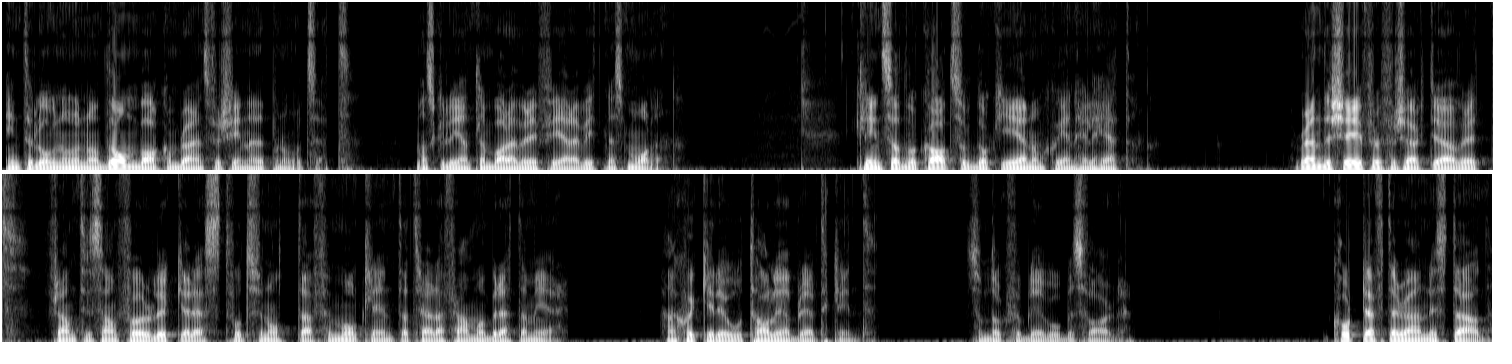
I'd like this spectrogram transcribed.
Inte låg någon av dem bakom Bryans försvinnande på något sätt. Man skulle egentligen bara verifiera vittnesmålen. Clints advokat såg dock igenom skenheligheten. Randy Schaefer försökte i övrigt, fram tills han förolyckades 2008, förmå Clint att träda fram och berätta mer. Han skickade otaliga brev till Clint, som dock förblev obesvarade. Kort efter Randys död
